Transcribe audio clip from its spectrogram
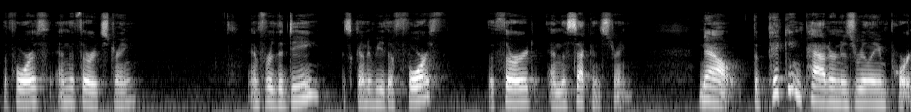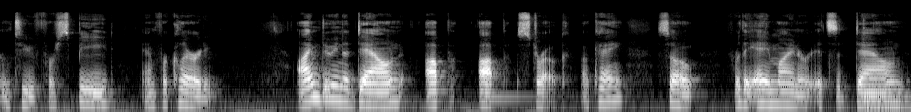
the fourth, and the third string. And for the D, it's going to be the fourth, the third, and the second string. Now, the picking pattern is really important too for speed and for clarity. I'm doing a down, up, up stroke, okay? So for the A minor, it's a down,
